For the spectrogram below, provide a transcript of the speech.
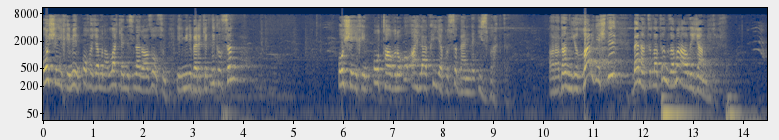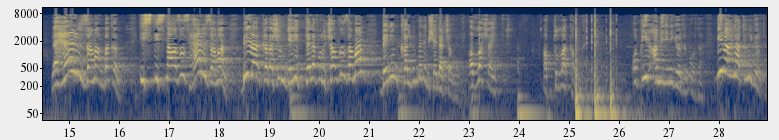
O şeyhimin, o hocamın Allah kendisinden razı olsun, ilmini bereketli kılsın. O şeyhin o tavrı, o ahlaki yapısı bende iz bıraktı. Aradan yıllar geçti, ben hatırladığım zaman ağlayacağım geliyor. Ve her zaman bakın istisnasız her zaman bir arkadaşım gelip telefonu çaldığı zaman benim kalbimde de bir şeyler çalıyor. Allah şahittir. Abdullah kalk. O bir amelini gördüm orada. Bir ahlakını gördüm.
